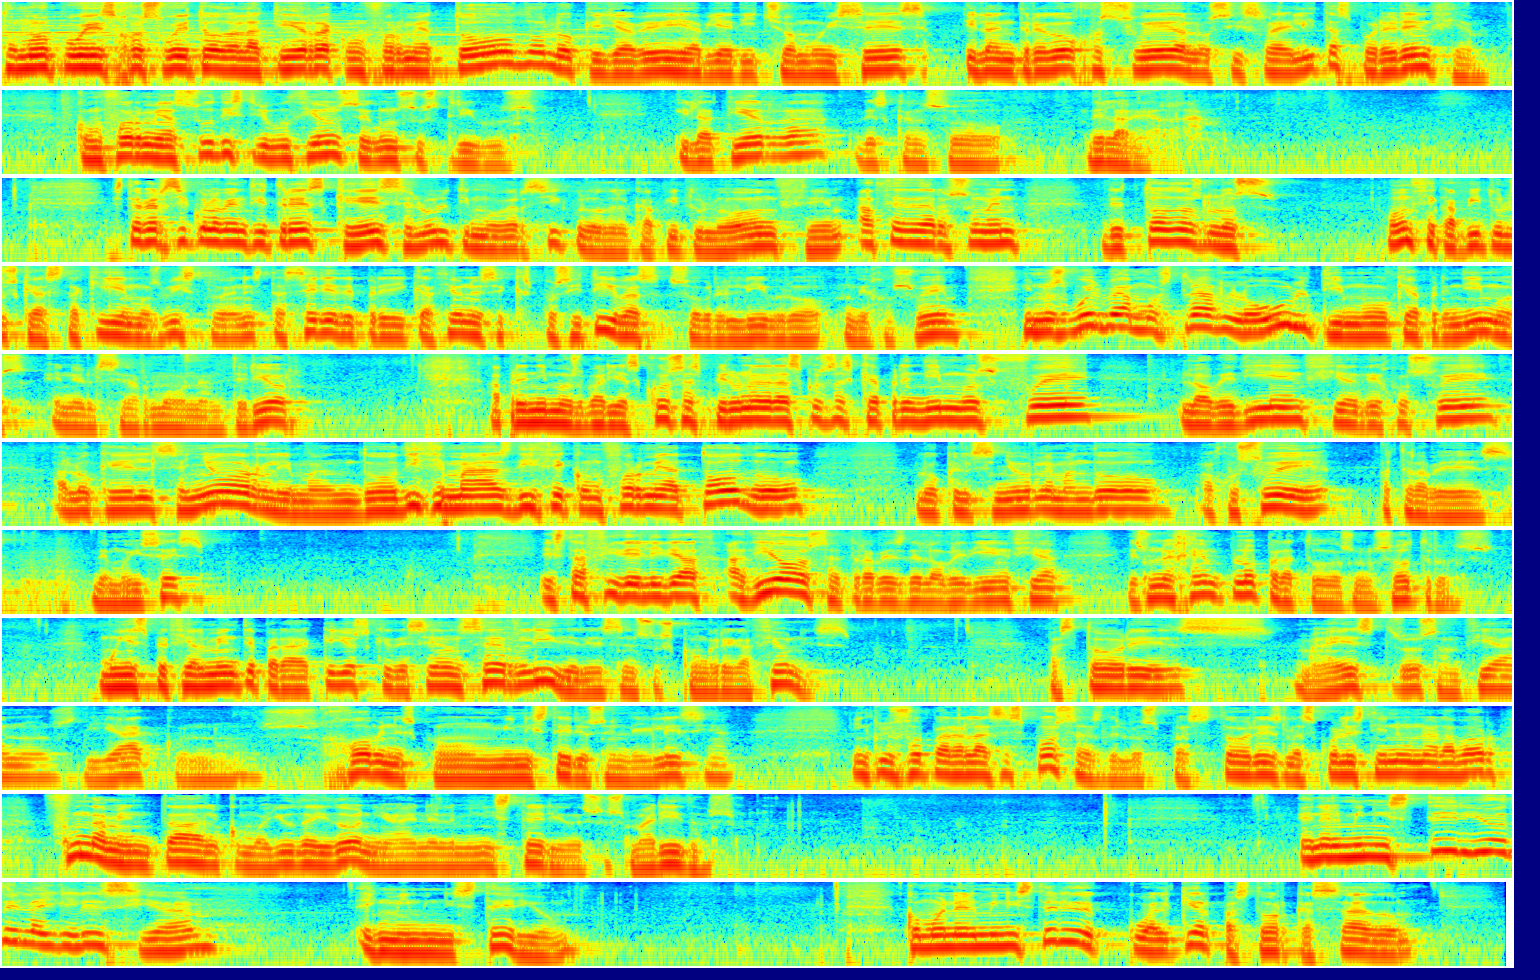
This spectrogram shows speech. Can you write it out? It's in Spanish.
Tomó pues Josué toda la tierra conforme a todo lo que Yahvé había dicho a Moisés, y la entregó Josué a los israelitas por herencia, conforme a su distribución según sus tribus. Y la tierra descansó de la guerra. Este versículo 23, que es el último versículo del capítulo 11, hace de resumen de todos los 11 capítulos que hasta aquí hemos visto en esta serie de predicaciones expositivas sobre el libro de Josué y nos vuelve a mostrar lo último que aprendimos en el sermón anterior. Aprendimos varias cosas, pero una de las cosas que aprendimos fue la obediencia de Josué a lo que el Señor le mandó. Dice más, dice conforme a todo lo que el Señor le mandó a Josué a través de Moisés. Esta fidelidad a Dios a través de la obediencia es un ejemplo para todos nosotros, muy especialmente para aquellos que desean ser líderes en sus congregaciones. Pastores, maestros, ancianos, diáconos, jóvenes con ministerios en la iglesia, incluso para las esposas de los pastores, las cuales tienen una labor fundamental como ayuda idónea en el ministerio de sus maridos. En el ministerio de la iglesia, en mi ministerio, como en el ministerio de cualquier pastor casado,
